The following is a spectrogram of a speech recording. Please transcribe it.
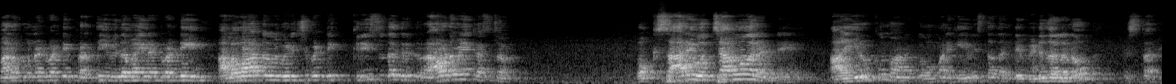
మనకున్నటువంటి ప్రతి విధమైనటువంటి అలవాట్లను విడిచిపెట్టి క్రీస్తు దగ్గరికి రావడమే కష్టం. ఒకసారి వచ్చాము అని అంటే ఆ ఇరుకు మార్గం మనకి ఏమిస్తుందంటే విడుదలను ఇస్తుంది.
